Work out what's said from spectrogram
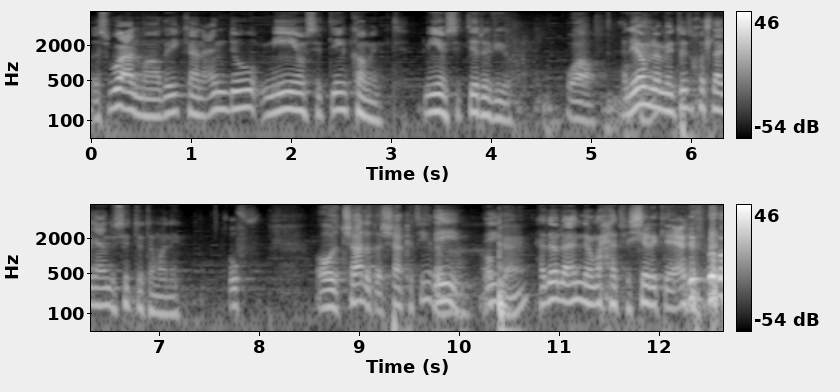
الأسبوع الماضي كان عنده 160 comment 160 review wow. اليوم لما تدخل تلاقي عنده 86 أوف. oh اتشالت أشياء كثيره اي okay. هذول عندهم أحد في الشركة يعرفوا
